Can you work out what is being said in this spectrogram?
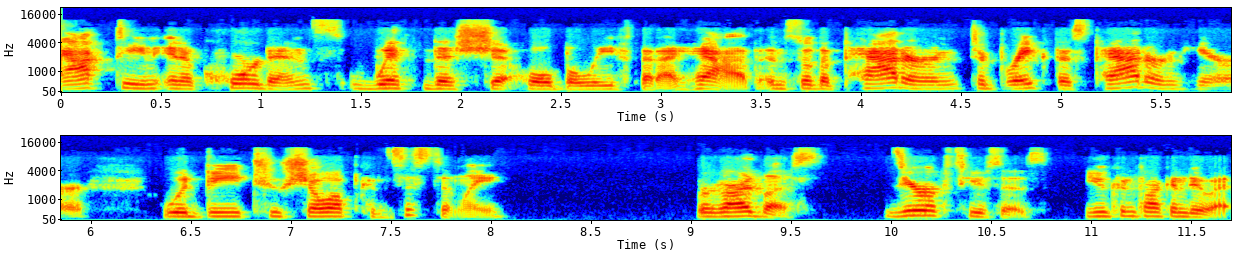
acting in accordance with this shithole belief that i have. And so the pattern to break this pattern here would be to show up consistently. Regardless zero excuses. You can fucking do it.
